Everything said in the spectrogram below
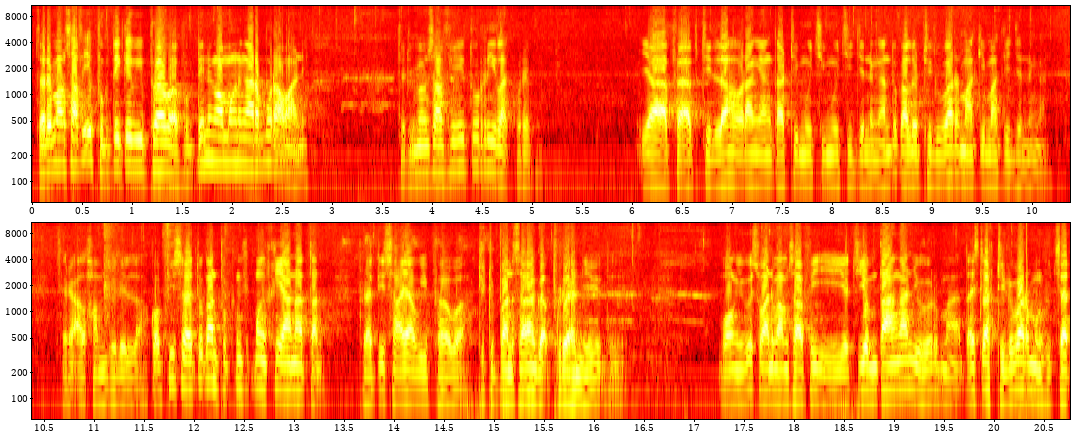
Cara Imam Syafi'i bukti kewibawa, bukti ini ngomong neng ngarepmu rawani. Jadi Imam Syafi'i itu rilek urip. Ya Aba Abdillah orang yang tadi muji-muji jenengan tuh kalau di luar maki-maki jenengan. Jadi alhamdulillah. Kok bisa itu kan pengkhianatan. Berarti saya wibawa. Di depan saya nggak berani itu. Wong itu suami Imam Syafi'i, ya cium tangan ya hormat. Tapi setelah di luar menghujat.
